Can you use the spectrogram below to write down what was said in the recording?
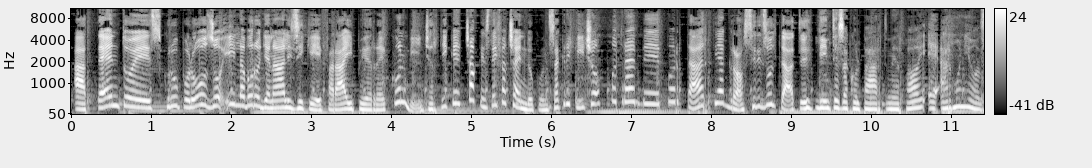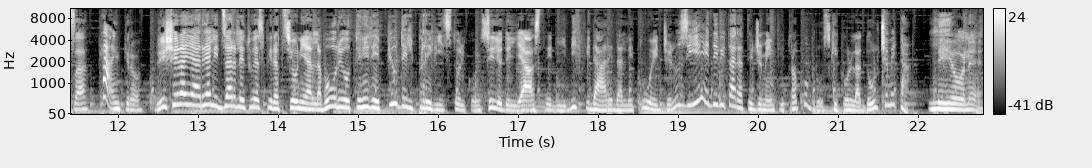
Attento e scrupoloso il lavoro di analisi che farai per convincerti che ciò che stai facendo con sacrificio potrebbe portarti a grossi risultati. L'intesa col partner poi è armoniosa. Cancro. Riuscirai a realizzare le tue aspirazioni al lavoro e ottenere più del previsto. Il consiglio degli astri di diffidare dalle tue gelosie ed evitare atteggiamenti troppo bruschi con la dolce metà. Leone.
